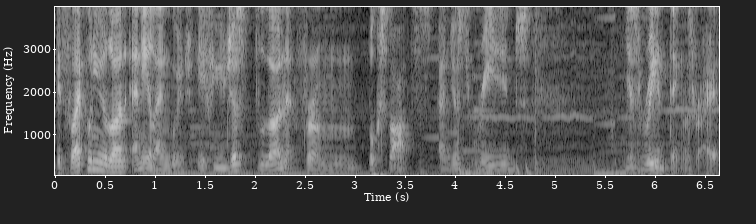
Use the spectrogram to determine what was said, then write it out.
It's like when you learn any language. If you just learn it from book spots and just read, just read things, right?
